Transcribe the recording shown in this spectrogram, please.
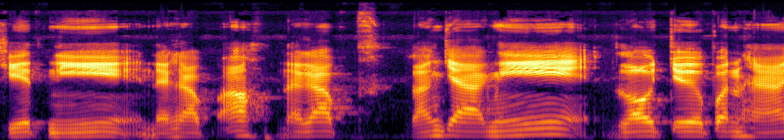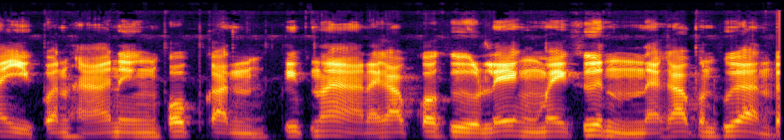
เคสนี้นะครับเอ้านะครับ หลังจากนี้เราเจอปัญหาอีกปัญหาหนึ่งพบกันคลิปหน้านะครับ ก็คือเร่งไม่ขึ้นนะครับเพื่อนๆ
